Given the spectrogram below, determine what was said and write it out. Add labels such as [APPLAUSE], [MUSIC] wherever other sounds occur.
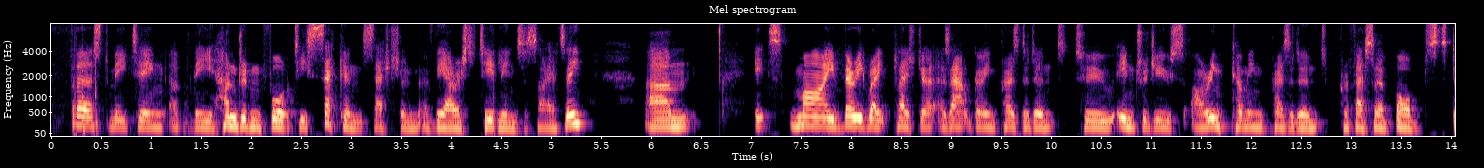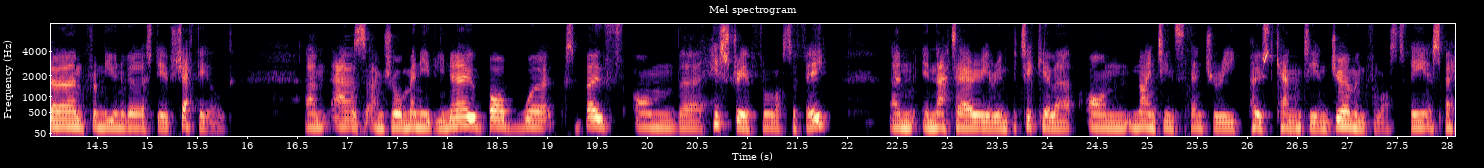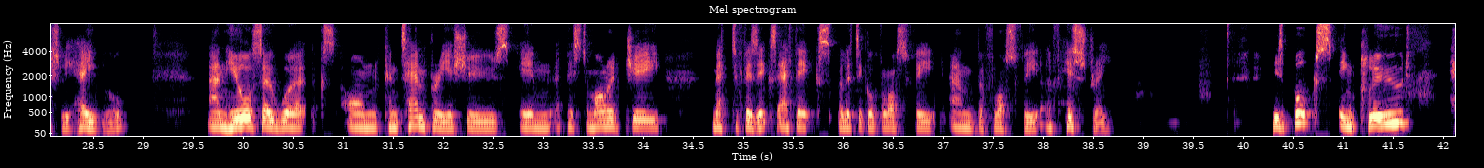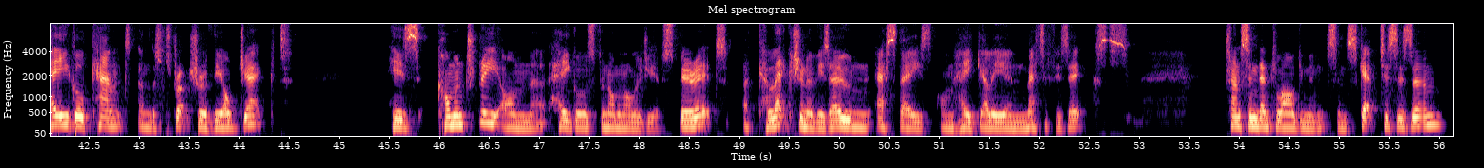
first meeting of the 142nd session of the Aristotelian Society. Um, it's my very great pleasure as outgoing president to introduce our incoming president, Professor Bob Stern from the University of Sheffield. Um, as I'm sure many of you know, Bob works both on the history of philosophy and in that area in particular on 19th century post-Kantian German philosophy, especially Hegel. And he also works on contemporary issues in epistemology, metaphysics, ethics, political philosophy, and the philosophy of history. His books include Hegel, Kant, and the Structure of the Object, his commentary on uh, Hegel's Phenomenology of Spirit, a collection of his own essays on Hegelian metaphysics, Transcendental Arguments and Skepticism,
